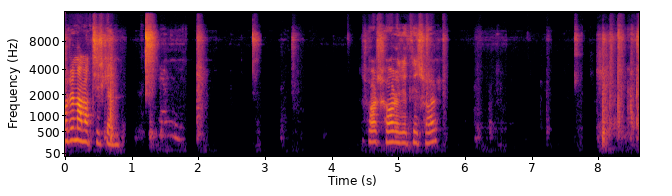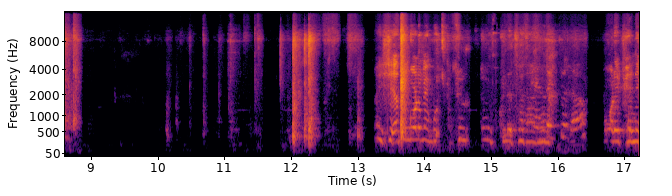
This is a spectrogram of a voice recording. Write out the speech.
ওটা নামাচ্ছিস কেন? সর সর যেতে, সর। এত গরমে চুল পরে ফ্যানে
